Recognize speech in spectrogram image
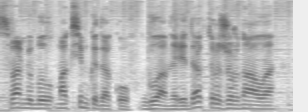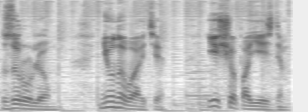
С вами был Максим Кадаков, главный редактор журнала «За рулем». Не унывайте, еще поездим.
